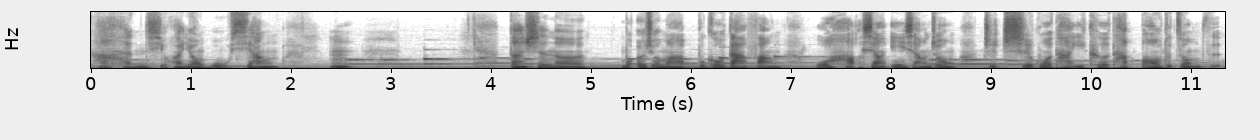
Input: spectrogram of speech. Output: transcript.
它很喜欢用五香，嗯。但是呢，我二舅妈不够大方，我好像印象中只吃过她一颗她包的粽子，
